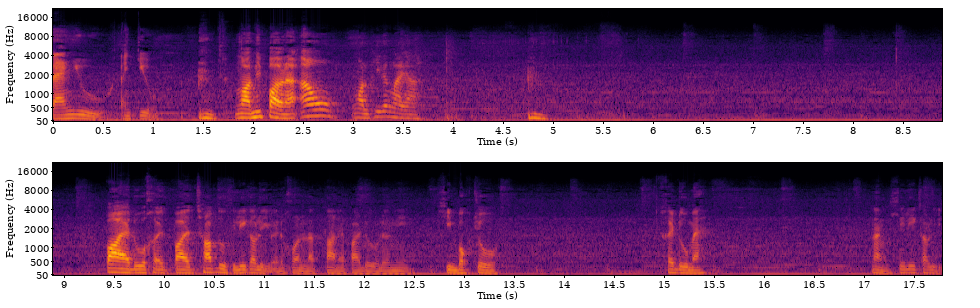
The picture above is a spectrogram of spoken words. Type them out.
thank you thank you งอนพี่ปอยนะ เอ้า งอนพี่เรื่องอะไรอะ ปอยดูเคยปอยชอบดูซีรีส์เกาหลีไหมทุกคน แล้วตอนนี้ปอยดูเรื่องนี้ คิมบกจู เคยดูไหมหนังซีรีส์เกาหลี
